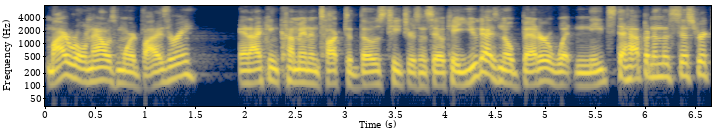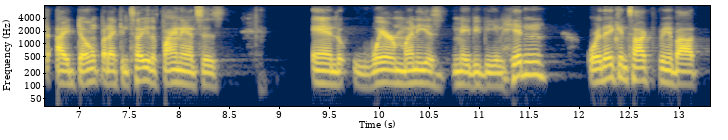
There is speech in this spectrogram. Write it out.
My role now is more advisory and I can come in and talk to those teachers and say, okay, you guys know better what needs to happen in this district. I don't, but I can tell you the finances and where money is maybe being hidden. Or they can talk to me about,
